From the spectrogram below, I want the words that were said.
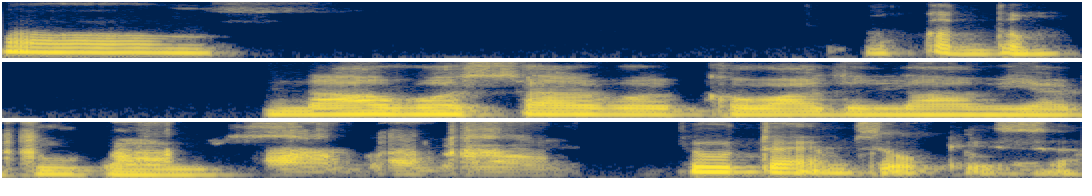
Um, muqaddam now was sir were qawad nawiya two times two times okay sir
